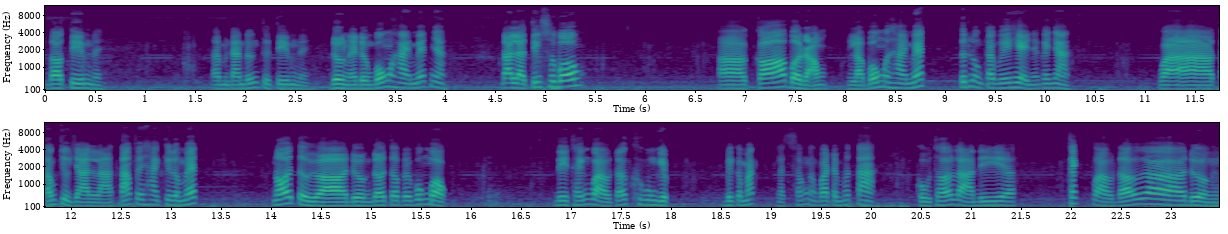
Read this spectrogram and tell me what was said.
Đo tim này. Đây mình đang đứng từ tim này. Đường này đường 42 mét nha. Đây là tuyến số 4 à, có bờ rộng là 42 mét tính luôn cả vỉa hè nha cả nhà. Và tổng chiều dài là 8,2 km. Nói từ à, đường DT 41 đi thẳng vào tới khu công nghiệp Bicamac là 6.300 hecta cụ thể là đi à, cách vào đó đường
